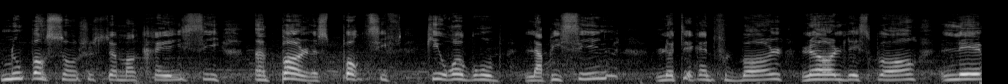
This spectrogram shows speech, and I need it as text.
Nous pensons justement créer ici un pôle sportif qui regroupe la piscine, le terrain de football, le hall des sports, le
